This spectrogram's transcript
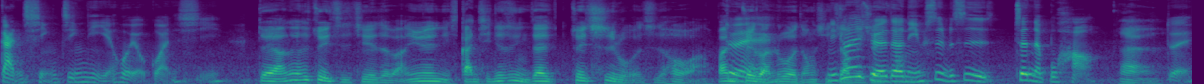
感情经历也会有关系。对啊，那个是最直接的吧，因为你感情就是你在最赤裸的时候啊，把你最软弱的东西你就会觉得你是不是真的不好？哎，对，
